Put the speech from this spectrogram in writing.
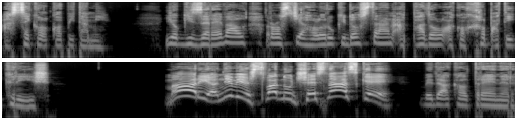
a sekol kopitami. Jogi zreval, roztiahol ruky do strán a padol ako chlpatý kríž. Mária, nevieš spadnúť šestnáctke, bedákal tréner.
